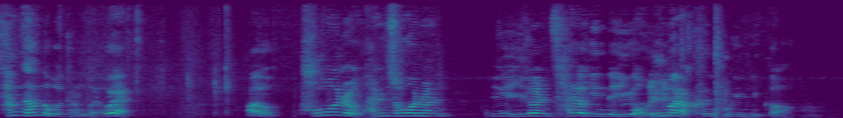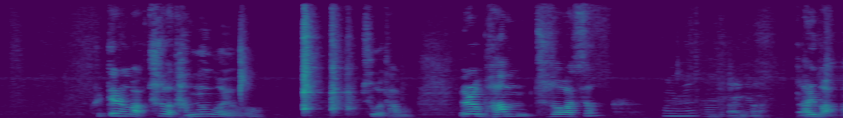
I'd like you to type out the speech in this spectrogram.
상상도 못하는 거야. 왜? 아 구원을 완성하는 이게 이런 사역인데 이게 얼마나 큰 복입니까? 그때는 막 주워 담는 거예요. 주워 담아. 여러분 밤 주워 왔어? 응. 알바 알바.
